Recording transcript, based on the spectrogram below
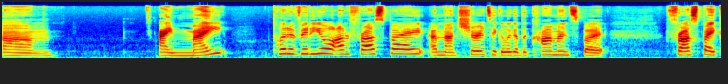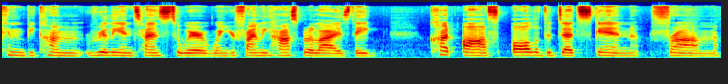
Um, I might put a video on frostbite. I'm not sure. Take a look at the comments, but frostbite can become really intense to where when you're finally hospitalized, they cut off all of the dead skin from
